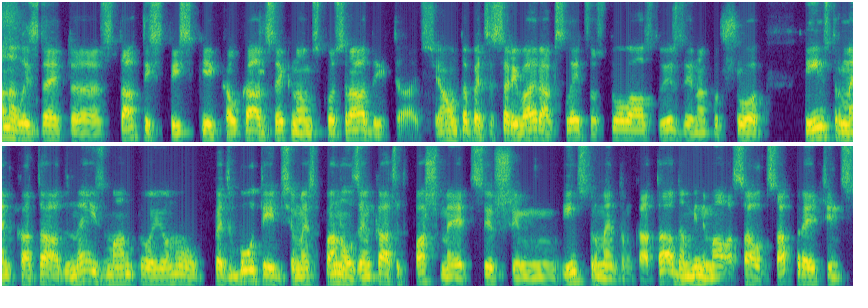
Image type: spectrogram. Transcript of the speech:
analizēt uh, statistiski kaut kādus ekonomiskos rādītājus. Ja, tāpēc es arī vairāk uz to valstu virzienā, kur šo instrumentu kā tādu neizmanto. Jo nu, pēc būtības, ja mēs panalizējam, kāds ir pašmērķis ir šim instrumentam, kā tādam, minimālās algas aprēķins,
